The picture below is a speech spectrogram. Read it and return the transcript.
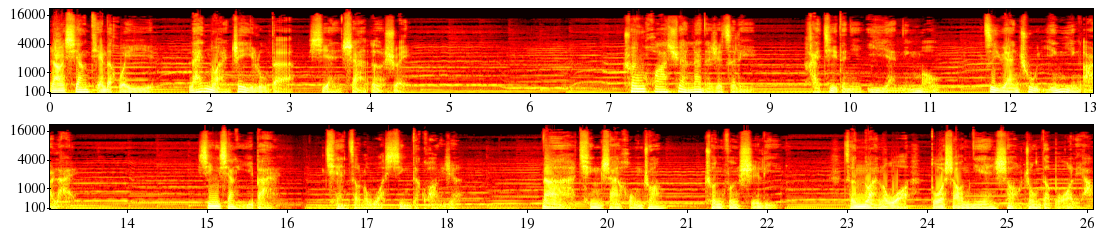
让香甜的回忆来暖这一路的险山恶水。春花绚烂的日子里。还记得你一眼凝眸，自远处盈盈而来，馨香一半，牵走了我心的狂热。那青山红妆，春风十里，曾暖了我多少年少中的薄凉。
